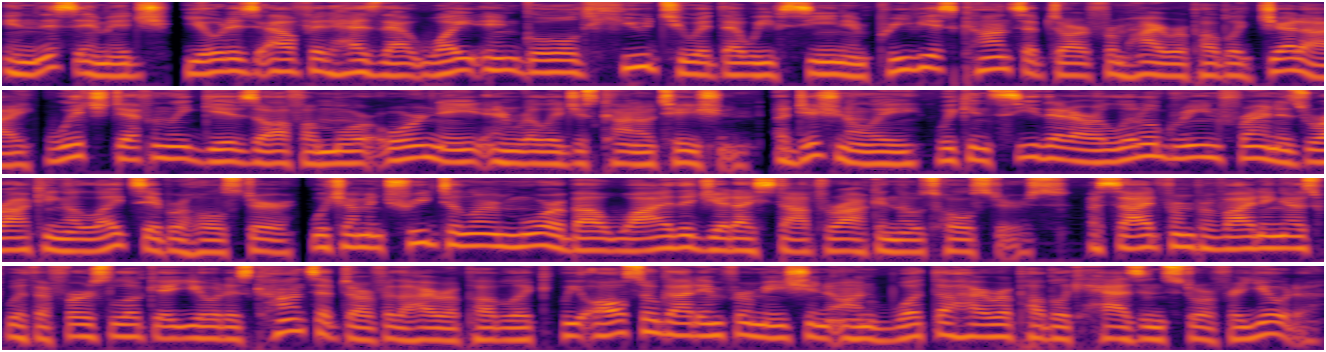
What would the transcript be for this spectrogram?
In this image, Yoda's outfit has that white and gold hue to it that we've seen in previous concept art from High Republic Jedi, which definitely gives off a more ornate and religious connotation. Additionally, we can see that our little green friend is rocking a lightsaber holster holster, which I'm intrigued to learn more about why the Jedi stopped rocking those holsters. Aside from providing us with a first look at Yoda's concept art for the High Republic, we also got information on what the High Republic has in store for Yoda.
